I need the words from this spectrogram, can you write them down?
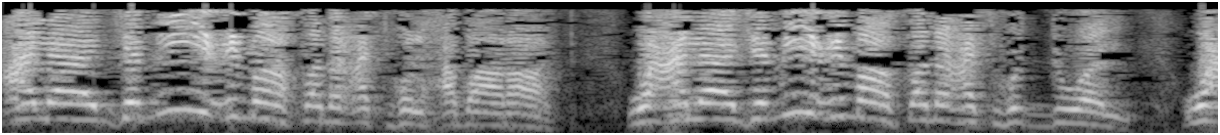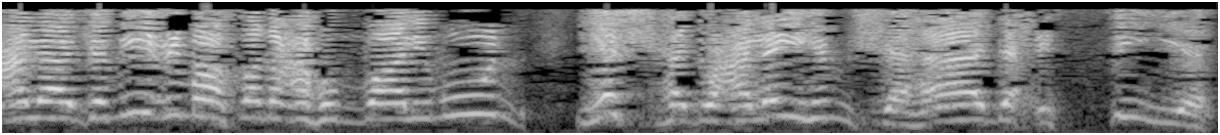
على جميع ما صنعته الحضارات. وعلى جميع ما صنعته الدول وعلى جميع ما صنعه الظالمون يشهد عليهم شهادة حسية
